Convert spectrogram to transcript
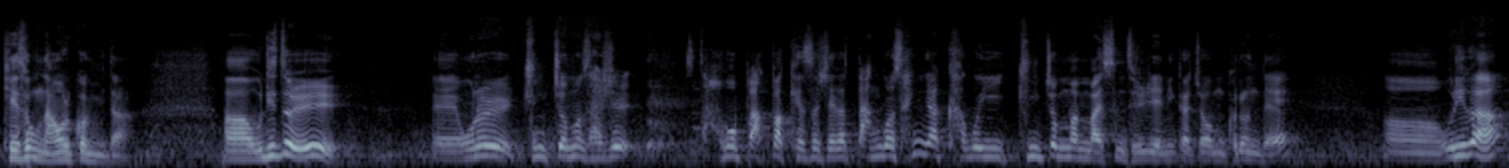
계속 나올 겁니다. 아, 우리들 에, 오늘 중점은 사실 너무 빡빡해서 제가 딴 거 생략하고 이 중점만 말씀드리려니까 좀 그런데 어, 우리가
